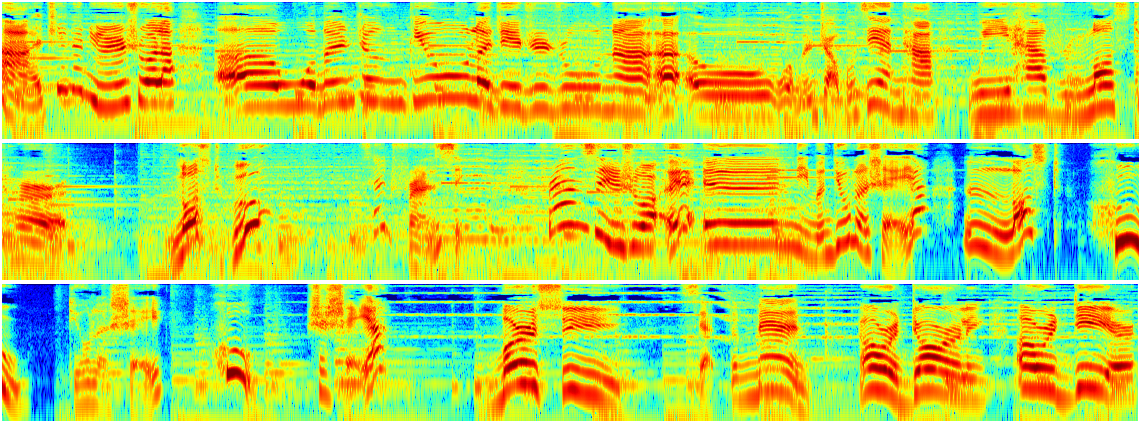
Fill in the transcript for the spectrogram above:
啊，这个女人说了，呃，我们正丢了这只猪呢。呃哦，我们找不见它。We have lost her. Lost who? said Francie. Francie 说，哎，呃，你们丢了谁呀？Lost who? 丢了谁？Who 是谁呀？Mercy, said the man. Our darling, our dear,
